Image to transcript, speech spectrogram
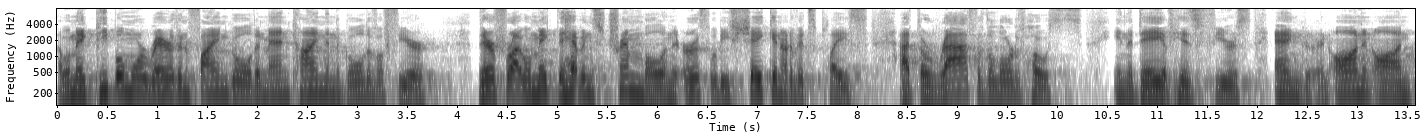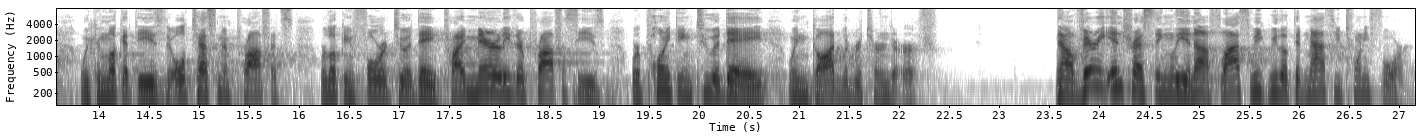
I will make people more rare than fine gold, and mankind than the gold of Ophir. Therefore, I will make the heavens tremble, and the earth will be shaken out of its place at the wrath of the Lord of hosts in the day of his fierce anger. And on and on, we can look at these. The Old Testament prophets were looking forward to a day. Primarily, their prophecies were pointing to a day when God would return to earth. Now, very interestingly enough, last week we looked at Matthew 24,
